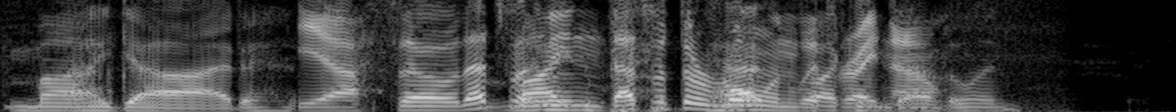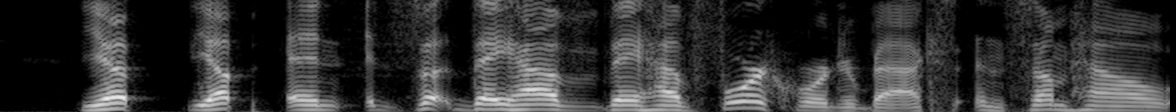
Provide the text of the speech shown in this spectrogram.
my God. yeah, so that's what I mean. That's what they're Pat rolling with right fucking now. Devlin. Yep, yep, and it's, uh, they have they have four quarterbacks and somehow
